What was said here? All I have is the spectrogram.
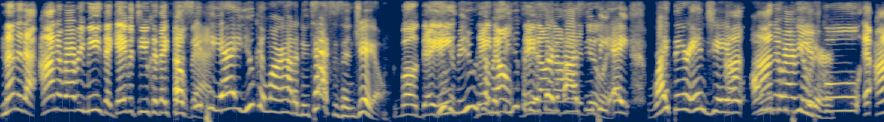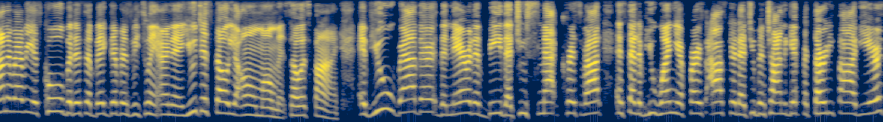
None of that. Honorary means they gave it to you because they felt A bad. CPA, you can learn how to do taxes in jail. Well, they You can be, you can come and see, you can be a don't know how certified to do it. CPA right there in jail Hon- on the honorary computer. is cool. Uh, Honorary is cool, but it's a big difference between earning. You just stole your own moment, so it's fine. If you rather the narrative be that you smack Chris Rock instead of you won your first Oscar that you've been trying to get for 35 years,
